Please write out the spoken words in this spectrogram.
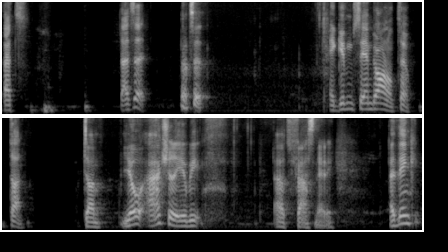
That's that's it. That's it. And give him Sam Darnold too. Done. Done. Yo, actually, it'd be that's fascinating. I think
